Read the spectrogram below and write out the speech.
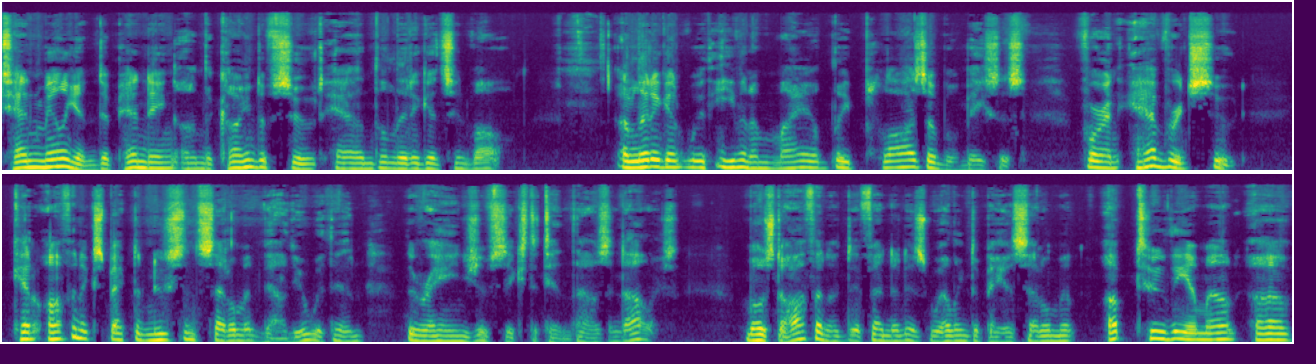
10 million depending on the kind of suit and the litigants involved. A litigant with even a mildly plausible basis for an average suit can often expect a nuisance settlement value within the range of six to ten thousand dollars. Most often, a defendant is willing to pay a settlement up to the amount of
